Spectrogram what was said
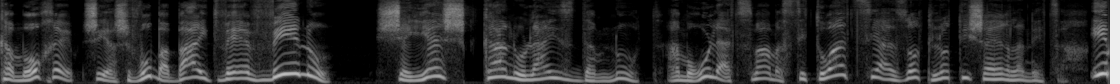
כמוכם שישבו בבית והבינו שיש כאן אולי הזדמנות. אמרו לעצמם, הסיטואציה הזאת לא תישאר לנצח. אם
